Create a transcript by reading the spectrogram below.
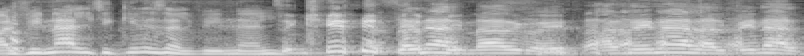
al final, si quieres al final. Si quieres Al al final. final, güey. Al final, al final.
